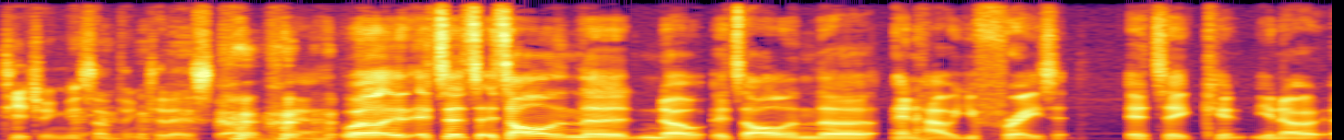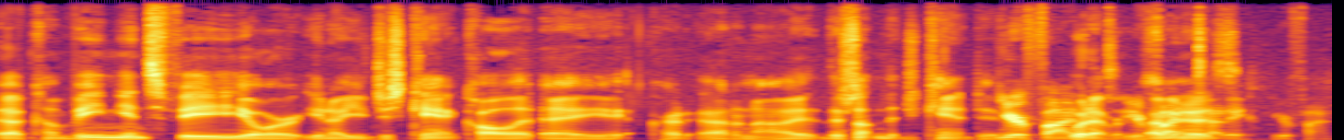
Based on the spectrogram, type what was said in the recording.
teaching me something today, Scott. yeah. well, it, it's, it's it's all in the no, it's all in the and how you phrase it. It's a you know a convenience fee, or you know you just can't call it a credit. I don't know. There's something that you can't do. You're fine. Whatever. You're I fine, mean, Teddy. You're fine.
